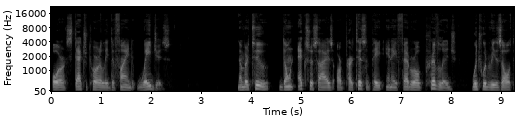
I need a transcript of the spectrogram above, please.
or statutorily defined wages. Number two, don't exercise or participate in a federal privilege which would result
